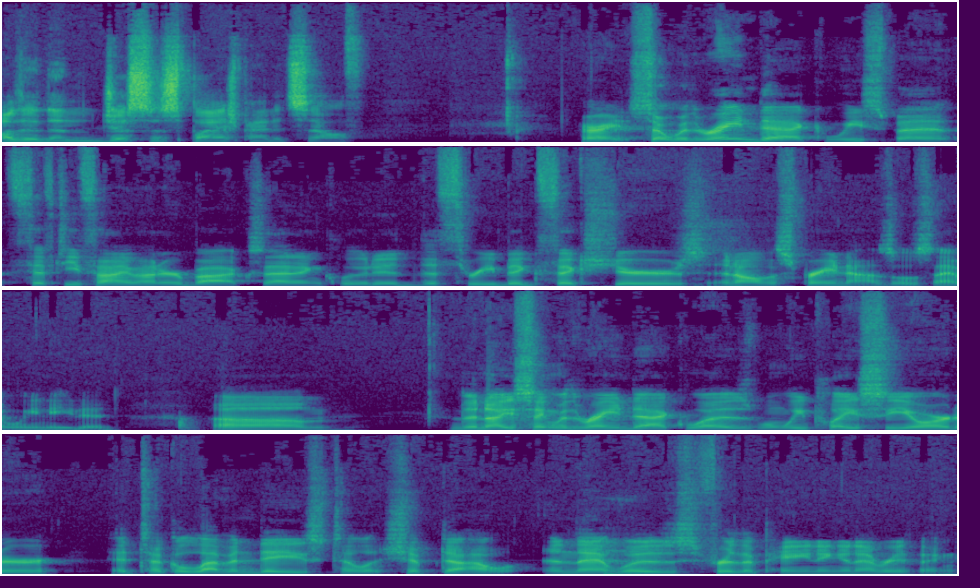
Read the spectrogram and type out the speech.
other than just the splash pad itself. All right, so with Rain Deck, we spent 5500 bucks. That included the three big fixtures and all the spray nozzles that we needed. Um, the nice thing with Rain Deck was when we placed the order, it took 11 days till it shipped out, and that mm-hmm. was for the painting and everything.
